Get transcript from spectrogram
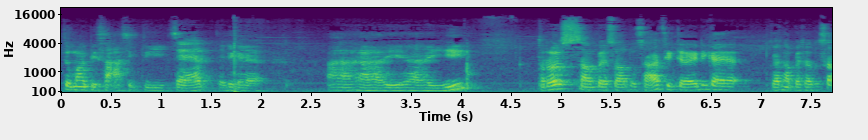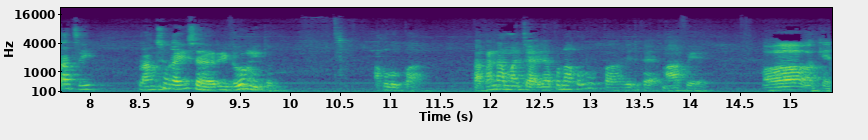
cuma bisa asik di chat, jadi kayak ah, hai hai. Terus sampai suatu saat si cewek ini kayak bukan sampai suatu saat sih, langsung kayaknya sehari doang itu. Aku lupa. Bahkan nama ceweknya pun aku lupa, jadi kayak maaf ya. Oh oke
